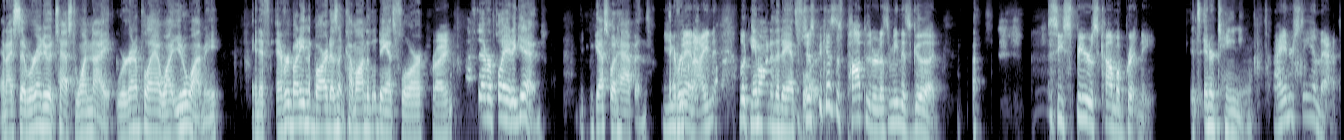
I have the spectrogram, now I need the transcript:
and I said we're going to do a test one night. We're going to play "I Want You to Want Me," And if everybody in the bar doesn't come onto the dance floor, right? you have to ever play it again. You can guess what happened. You Everybody- win. I look. Came onto the dance floor. Just because it's popular doesn't mean it's good. See Spears, comma Britney. it's entertaining. I understand that.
